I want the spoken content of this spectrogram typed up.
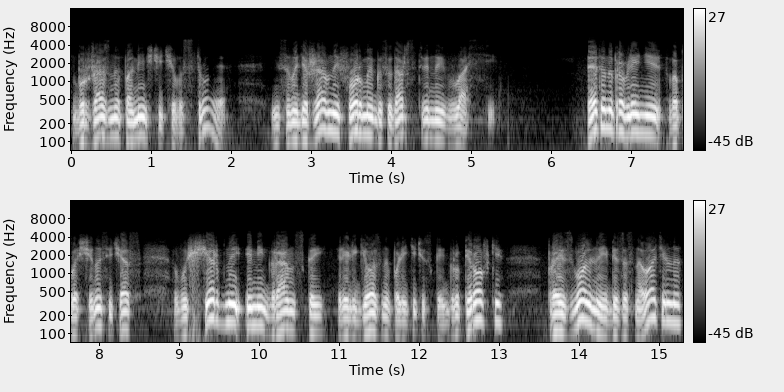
буржуазно-помещичьего строя и самодержавной формы государственной власти. Это направление воплощено сейчас в ущербной эмигрантской религиозно-политической группировке, произвольно и безосновательно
